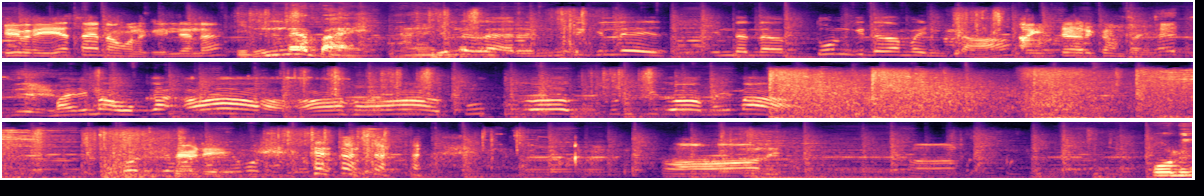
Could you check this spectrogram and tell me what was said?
என்ன உங்களுக்கு இல்ல இல்ல பாய் நான் இல்ல ரெண்டு கில்லு இந்த இந்த தூண் கிட்ட தான் போய் நிக்கிறான். இருக்கான் பாய். மைமா உட்கா ஆ ஆஹா தூக்குதோ ஓடு, எமோட், சரி. ஆளு போடு.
